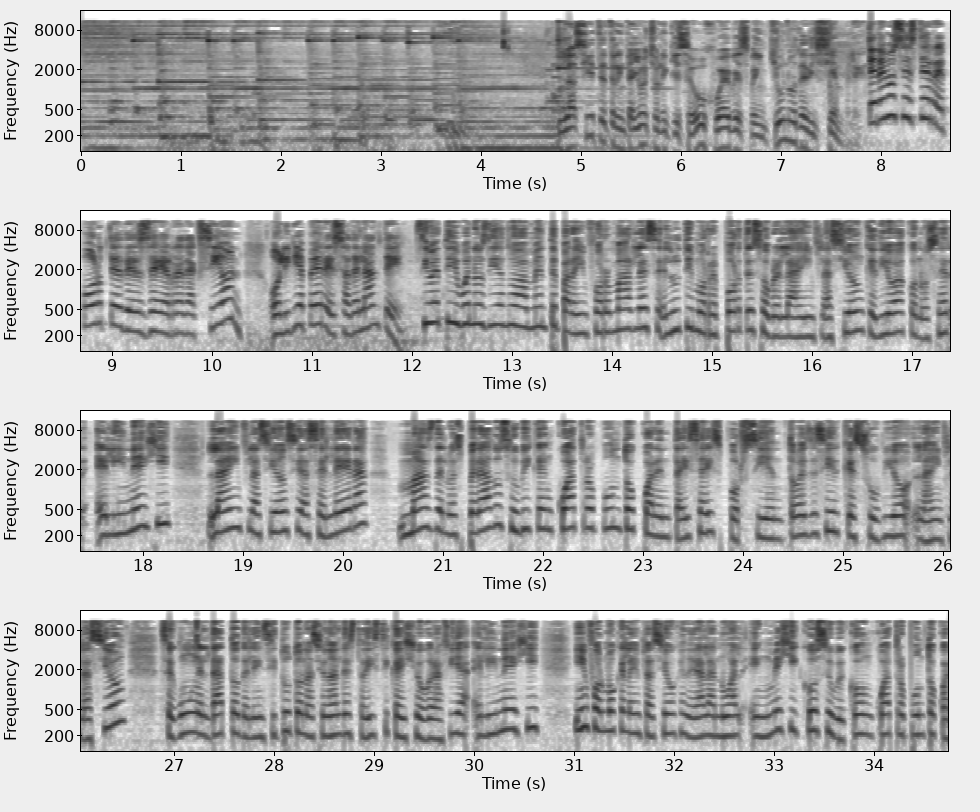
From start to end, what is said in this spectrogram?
Las 7:38 en XEU, jueves 21 de diciembre. Tenemos este reporte desde redacción. Olivia Pérez, adelante. Sí, Betty, buenos días nuevamente para informarles el último reporte sobre la inflación que dio a conocer el INEGI. La inflación se acelera más de lo esperado, se ubica en 4.46%, es decir, que subió la inflación. Según el dato del Instituto Nacional de Estadística y Geografía, el INEGI informó que la inflación general anual en México se ubicó en 4.46%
